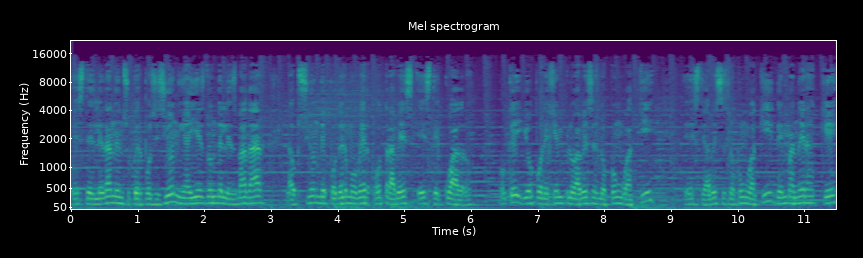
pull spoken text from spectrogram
este, le dan en superposición y ahí es donde les va a dar la opción de poder mover otra vez este cuadro. Ok, yo por ejemplo a veces lo pongo aquí, este, a veces lo pongo aquí de manera que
